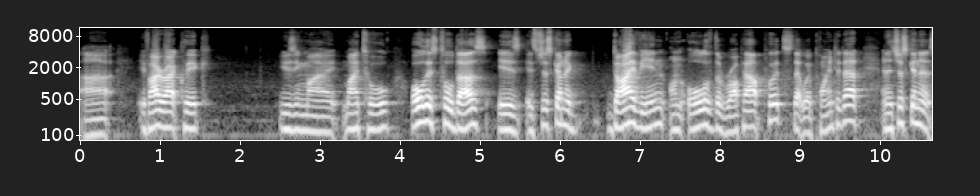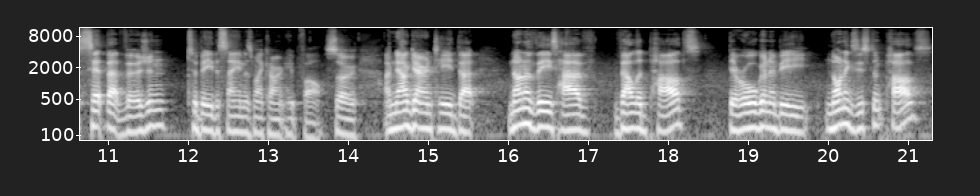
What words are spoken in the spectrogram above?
uh, if I right click using my, my tool, all this tool does is it's just going to dive in on all of the ROP outputs that we're pointed at, and it's just going to set that version to be the same as my current HIP file. So I'm now guaranteed that none of these have valid paths. They're all going to be non-existent paths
